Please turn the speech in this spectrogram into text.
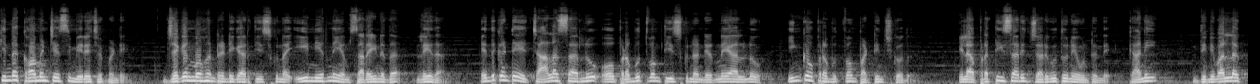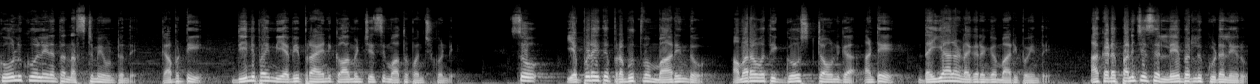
కింద కామెంట్ చేసి మీరే చెప్పండి. జగన్మోహన్ రెడ్డి గారు తీసుకున్న ఈ నిర్ణయం సరైనదా లేదా? ఎందుకంటే చాలాసార్లు ఓ ప్రభుత్వం తీసుకున్న నిర్ణయాలను ఇంకో ప్రభుత్వం పట్టించుకోదు. ఇలా ప్రతిసారి జరుగుతూనే ఉంటుంది. కానీ దీనివల్ల కోలుకోలేనంత నష్టమే ఉంటుంది. కాబట్టి దీనిపై మీ అభిప్రాయాన్ని కామెంట్ చేసి మాతో పంచుకోండి. సో ఎప్పుడైతే ప్రభుత్వం మారిందో అమరావతి గోస్ట్ టౌన్గా అంటే దయ్యాల నగరంగా మారిపోయింది. అక్కడ పనిచేసే లేబర్లు కూడా లేరు.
